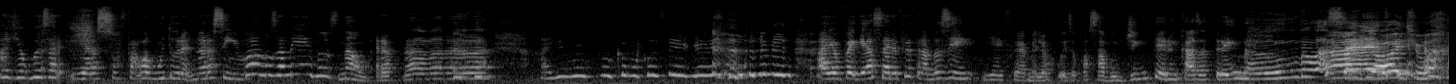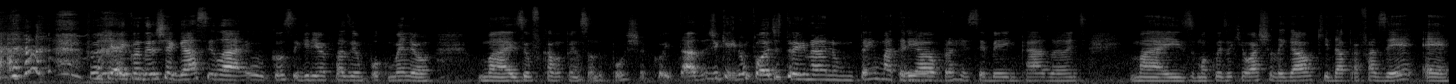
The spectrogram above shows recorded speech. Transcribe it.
Aí eu começaram, e era só fala muito grande, não era assim, vamos amigos, não, era. Aí eu, eu nunca vou conseguir, tá muito difícil. Aí eu peguei a série pra traduzir, e aí foi a melhor coisa, eu passava o dia inteiro em casa treinando a Ai, série. que ótimo! Porque aí quando eu chegasse lá, eu conseguiria fazer um pouco melhor. Mas eu ficava pensando, poxa, coitado de quem não pode treinar, não tem material É. pra receber em casa antes. Mas uma coisa que eu acho legal que dá pra fazer é,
